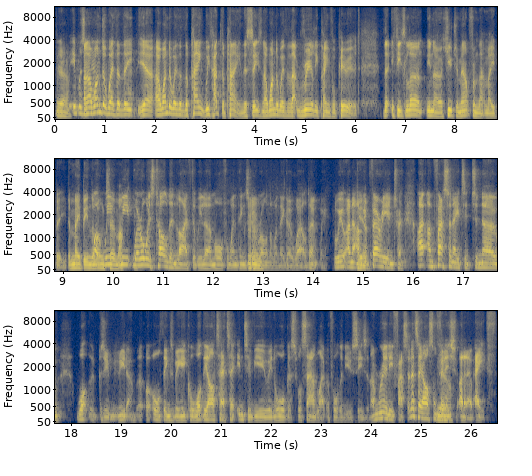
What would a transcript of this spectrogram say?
yeah. It was, and I wonder whether the yeah, I wonder whether the pain we've had the pain this season. I wonder whether that really painful period that if he's learned, you know, a huge amount from that, maybe, and maybe in the well, long term. We, we, are always told in life that we learn more from when things go mm. wrong than when they go well, don't we? we and I've yeah. been very interested. I'm fascinated to know what, you know, all things being equal, what the Arteta interview in August will sound like before the new season. I'm really fascinated. Let's say Arsenal finish, yeah. I don't know, eighth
